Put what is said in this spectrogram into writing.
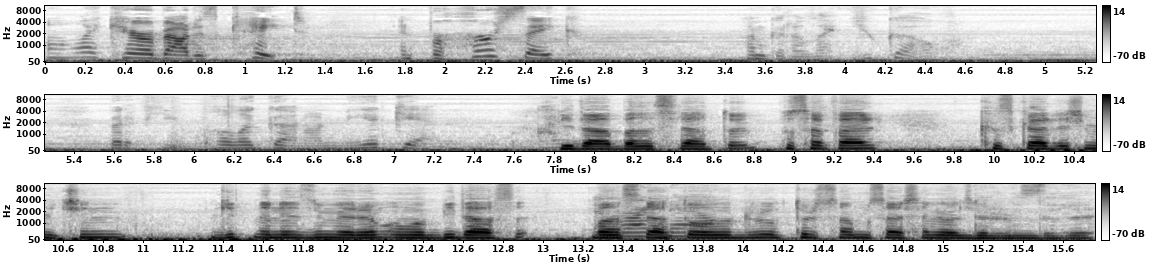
All I care about is Kate. And for her sake, I'm gonna let you go. But if you pull a gun on me again, Bir daha bana silah doğ- Bu sefer kız kardeşim için gitmene izin veriyorum ama bir daha bana silah now, doğrultursan bu sefer seni öldürürüm dedi.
